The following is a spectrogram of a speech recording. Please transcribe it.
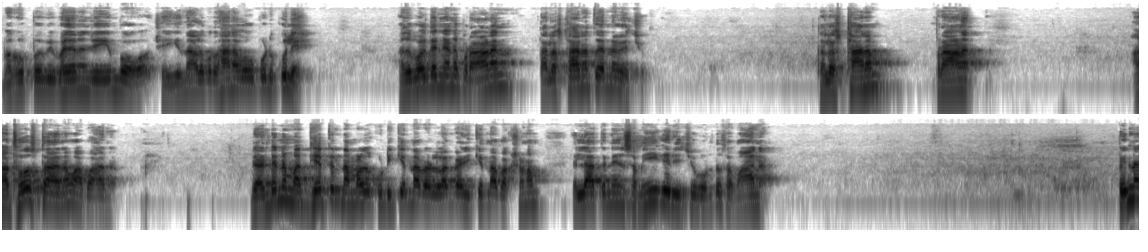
വകുപ്പ് വിഭജനം ചെയ്യുമ്പോൾ ചെയ്യുന്ന ആൾ പ്രധാന വകുപ്പ് എടുക്കൂലേ? അതുപോലെ തന്നെയാണ് പ്രാണൻ തലസ്ഥാനത്ത് തന്നെ വെച്ചു. തലസ്ഥാനം പ്രാണൻ. അധോസ്ഥാനം അപാനം. രണ്ടിനും മധ്യത്തിൽ നമ്മൾ കുടിക്കുന്ന വെള്ളം കഴിക്കുന്ന ഭക്ഷണം എല്ലാത്തിനെയും സമീകരിച്ചുകൊണ്ട് സമാനം. പിന്നെ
